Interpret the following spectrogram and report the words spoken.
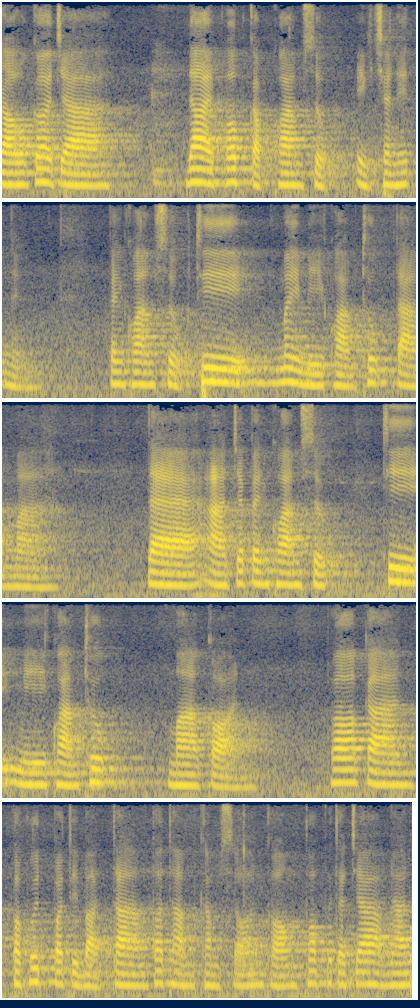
เราก็จะได้พบกับความสุขอีกชนิดหนึ่ง เป็นความสุขที่ไม่มีความทุกข์ตามมา แต่อาจจะเป็นความสุขที่มีความทุกข์มาก่อน เพราะการประพฤติปฏิบัติตามพระธรรมคำสอนของพระพุทธเจ้านั้น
